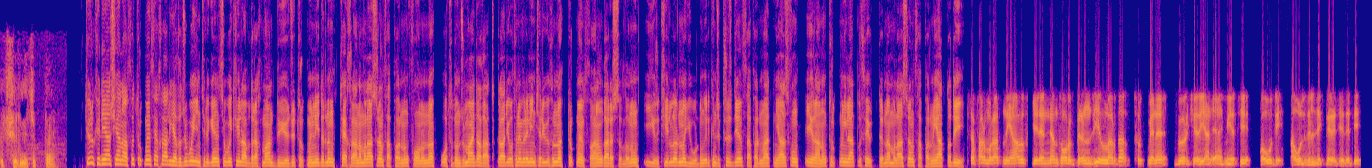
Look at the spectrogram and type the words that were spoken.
üç ýyl geçipdir. Türkiýede ýaşaýan asly türkmen sähraly ýazyjy we intelligensiýa wekili Abdyrahman Düýeji türkmen Lideriniň Tährana amala aşyran saparynyň fonunda otuzynjy maýda Azatlyk Radiosyna beren interwýusynda Türkmenistanyň Garaşsyzlygynyň irki ýyllarynda ýurduň ilkinji Prezidenti Saparmyrat Nyýazowyň Eýranyň türkmen ilatly sebitlerine amala aşyran saparyny ýatlady. Saparmyrat Nyýazow gelenden soňra birinji ýyllarda türkmene görkezýän ähmiýeti gowudy, kabul ediljek derejededi.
